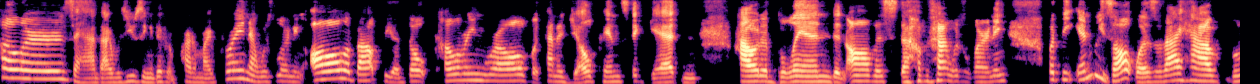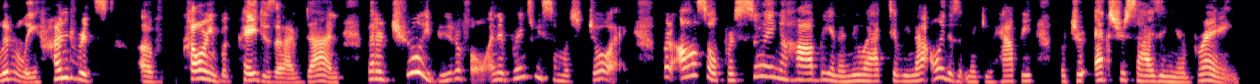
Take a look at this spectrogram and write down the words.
colors and I was using a different part of my brain. I was learning all about the adult coloring world, what kind of gel pens to get and how to blend and all this stuff that I was learning. But the end result was that I have literally hundreds of coloring book pages that I've done that are truly beautiful and it brings me so much joy. But also pursuing a hobby and a new activity, not only does it make you happy, but you're exercising your brain.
